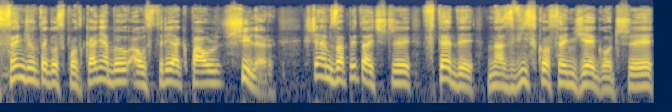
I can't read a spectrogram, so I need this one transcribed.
Sędzią tego spotkania był Austriak Paul Schiller. Chciałem zapytać, czy wtedy nazwisko sędziego, czy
